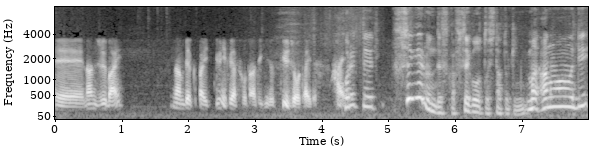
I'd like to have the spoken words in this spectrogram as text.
えー、何十倍何百倍っていうふうに増やすことができるっていう状態です。はい、これって、防げるんですか？防ごうとしたときに。まあ、あの、理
